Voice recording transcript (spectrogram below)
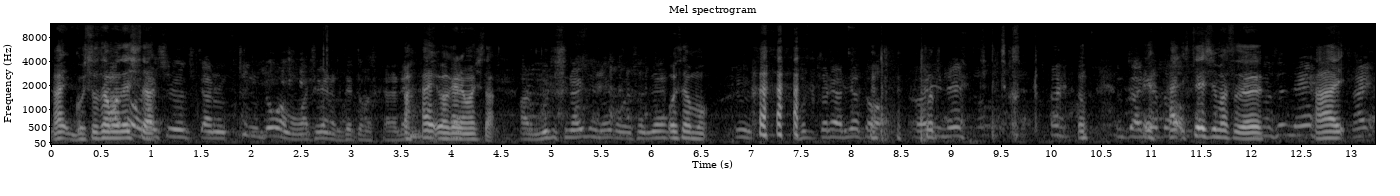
はい。ごちそうさまでした。あと来週あの金土はもう間違いなく出てますからね。あはい。わかりました。あの無理しないでねごめんなさいね。おじさんも。うん。本当にありがとう。悪いね。はい。本当ありがとう、はい。失礼します。すいませんね。はい。はい。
